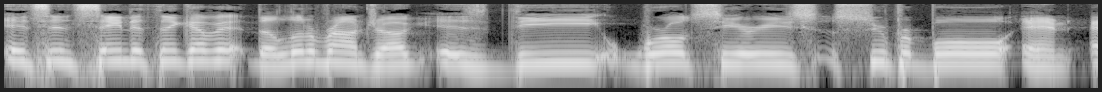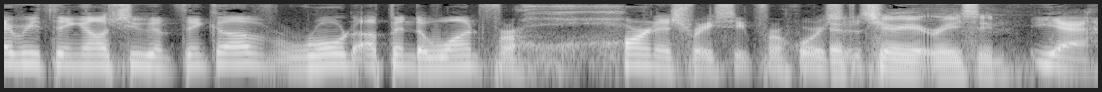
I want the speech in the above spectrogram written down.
it's insane to think of it. The little brown jug is the World Series, Super Bowl, and everything else you can think of rolled up into one for harness racing for horses. chariot racing yeah,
